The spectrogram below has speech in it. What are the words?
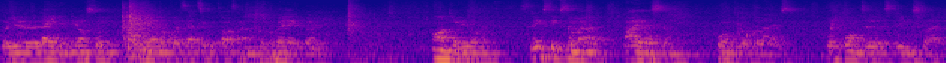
vagy leírni azt, hogy milyen lokalizációt használunk a projektben. Androidon strings.xml, iOS-en .localize, vagy .strings file.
